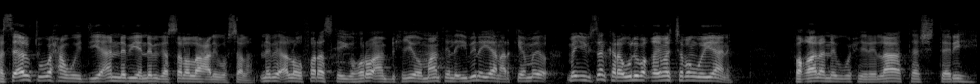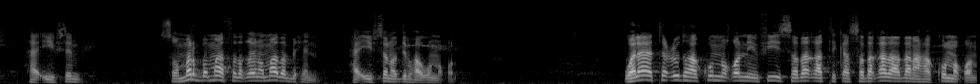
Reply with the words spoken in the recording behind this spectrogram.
fa sa'altu waxaan weydiiyey annabiya nebiga sala allahu aleyhi wasalam nebi allow faraskayga hore aan bixiyey oo maanta la iibinayaan arkee ma iibsan karaa weliba qaymo jaban weeyaane fa qaala nebigu wuxuu yidhi laa tashtarih ha iibsan bi soo marba maad sadaqaynoo maadan bixin ha iibsanoo dib ha ugu noqon walaa tacud ha ku noqonin fii sadaqatika sadaqadaadana ha ku noqon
